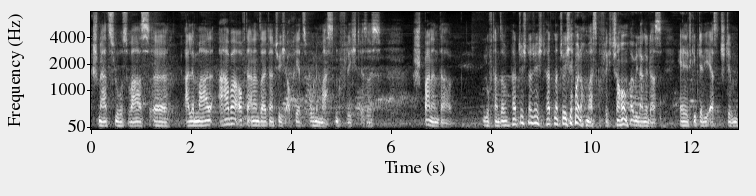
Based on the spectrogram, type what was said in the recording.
schmerzlos war es äh, allemal. Aber auf der anderen Seite natürlich auch jetzt ohne Maskenpflicht ist es spannend da. Lufthansa hat natürlich, hat natürlich immer noch Maskenpflicht. Schauen wir mal, wie lange das hält. Gibt ja die ersten Stimmen,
